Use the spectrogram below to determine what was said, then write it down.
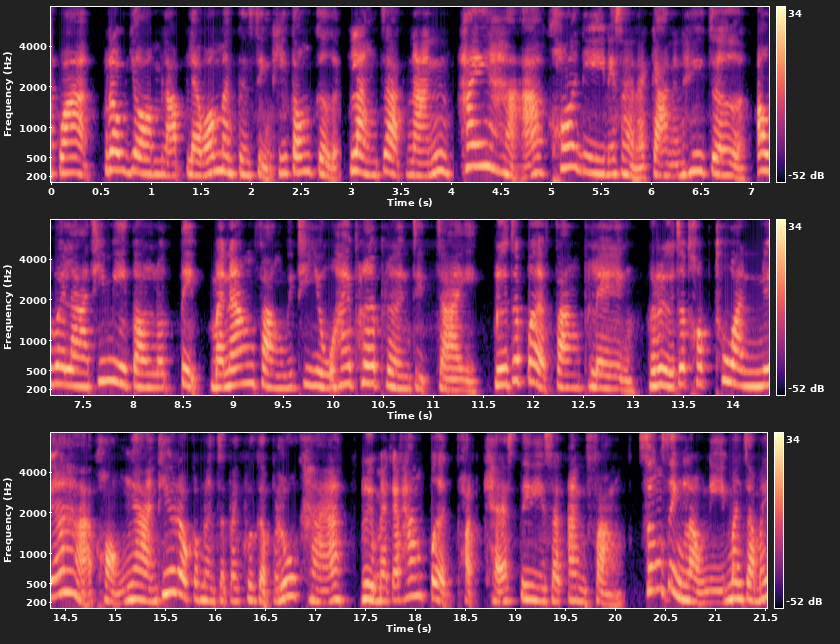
กว่า เรายอมรับแล้วว่ามันเป็นสิ่งที่ต้องเกิด หลังจากนั้นให้หาข้อดีในสถานการณ์นั้นให้เจอ เอาเวลาที่มีตอนรถติดมานั่งฟังวิทยุให้เพลิดเพลินจิตใจ หรือจะเปิดฟังเพลง หรือจะทบทวนเนื้อหาของงานที่เรากำลังจะไปไปคุยกับลูกค้า หรือแม้กระทั่งเปิดพอดแคสต์ดีๆสักอันฟัง ซึ่งสิ่งเหล่านี้มันจะไม่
